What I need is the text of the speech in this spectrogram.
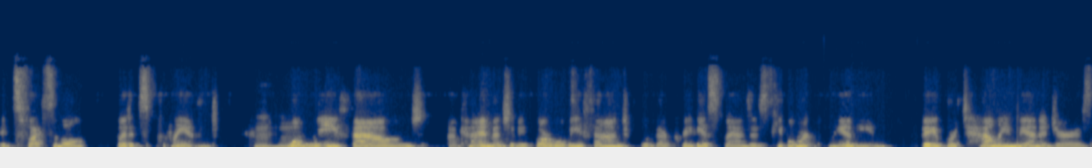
It's flexible, but it's planned. Mm-hmm. What we found, I kind of mentioned before, what we found with our previous plans is people weren't planning they were telling managers,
